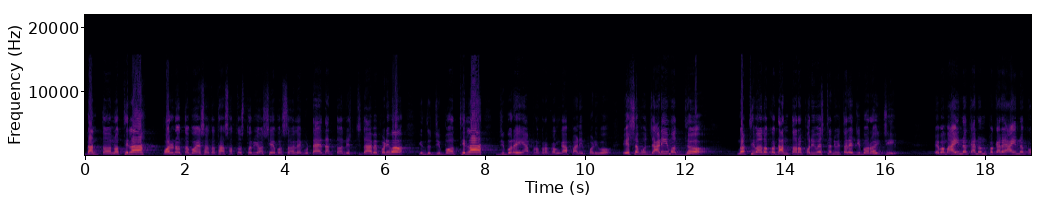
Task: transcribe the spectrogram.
ଦାନ୍ତ ନଥିଲା ପରିଣତ ବୟସ ତଥା ସତସ୍ତରୀ ଅଶୀ ବର୍ଷ ହେଲେ ଗୋଟାଏ ଦାନ୍ତ ନିଶ୍ଚିତ ଭାବେ ପଡ଼ିବ କିନ୍ତୁ ଜୀବ ଥିଲା ଜୀବରେ ହିଁ ଆପଣଙ୍କର ଗଙ୍ଗା ପାଣି ପଡ଼ିବ। ଏସବୁ ଜାଣି ମଧ୍ୟ ନଥିବା ଲୋକ ଦାନ୍ତର ପରିବେଷ୍ଟନ ଭିତରେ ଜୀବ ରହିଛି ଏବଂ ଆଇନ କାନୁନ ପ୍ରକାରେ ଆଇନକୁ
